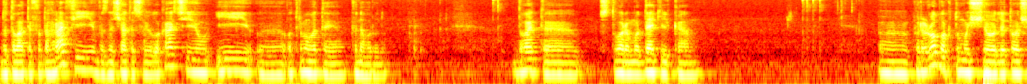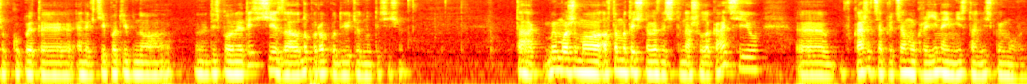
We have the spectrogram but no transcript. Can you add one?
додавати фотографії, визначати свою локацію і е, отримувати винагороду. Давайте створимо декілька е, переробок, тому що для того, щоб купити NFT, потрібно е, 2,5 тисячі, за одну переробку дають 1 тисячу. Так, ми можемо автоматично визначити нашу локацію. Е, Вкажеться при цьому Україна і місто англійською мовою.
